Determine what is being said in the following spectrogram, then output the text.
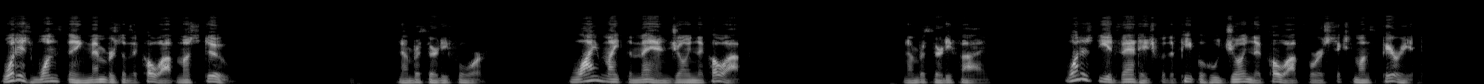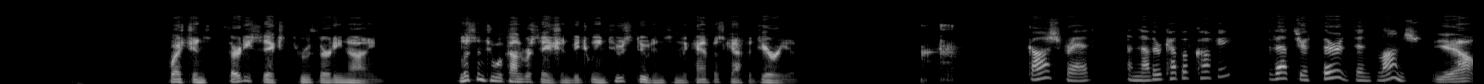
What is one thing members of the co-op must do? Number 34. Why might the man join the co-op? Number 35. What is the advantage for the people who join the co-op for a six-month period? Questions 36 through 39. Listen to a conversation between two students in the campus cafeteria. Gosh, Fred, another cup of coffee? That's your third since lunch. Yeah.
